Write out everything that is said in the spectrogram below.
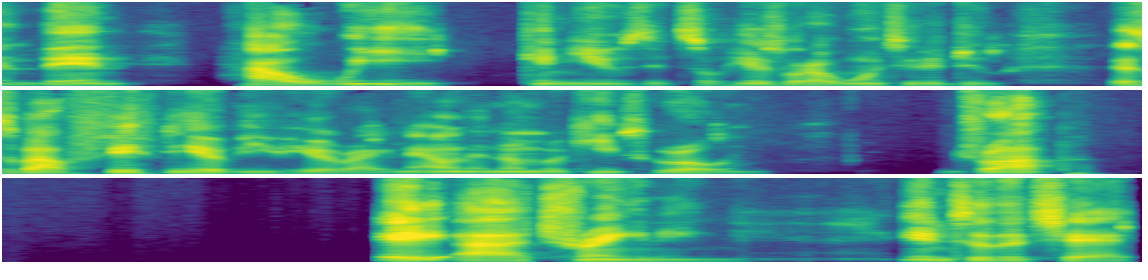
and then how we can use it. So here's what I want you to do there's about 50 of you here right now, and the number keeps growing. Drop AI training into the chat,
